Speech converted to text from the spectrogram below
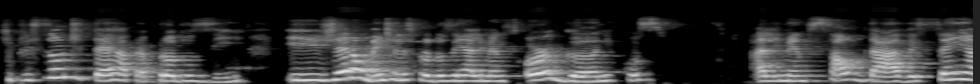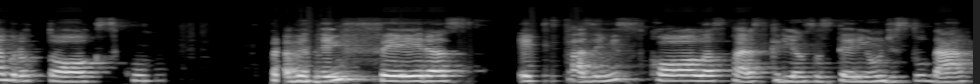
que precisam de terra para produzir, e geralmente eles produzem alimentos orgânicos, alimentos saudáveis, sem agrotóxico, para vender em feiras, eles fazem escolas para as crianças terem onde estudar,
